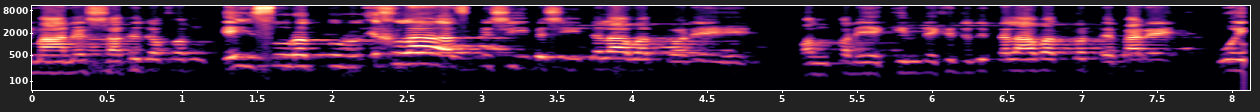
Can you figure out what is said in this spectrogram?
ইমানের সাথে যখন এই সূরাতুল ইখলাস বেশি বেশি তেলাওয়াত করে, অন্তরে ইয়াকিন রেখে যদি তেলাওয়াত করতে পারে, ওই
